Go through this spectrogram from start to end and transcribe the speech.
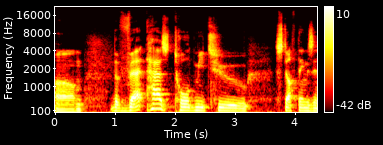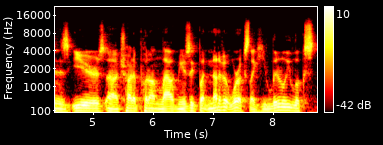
Um, the vet has told me to stuff things in his ears, uh, try to put on loud music, but none of it works. Like he literally looks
